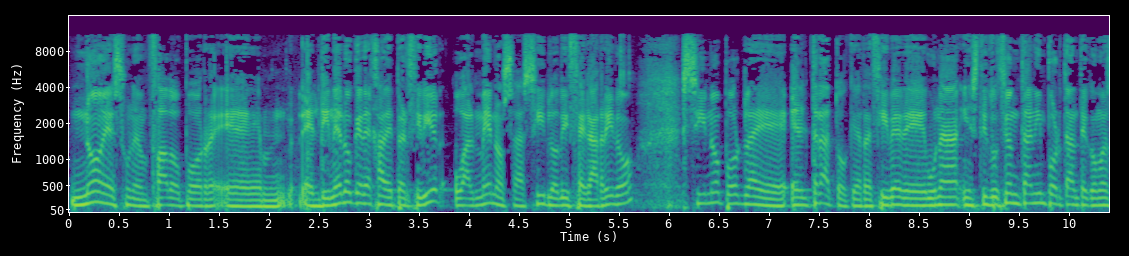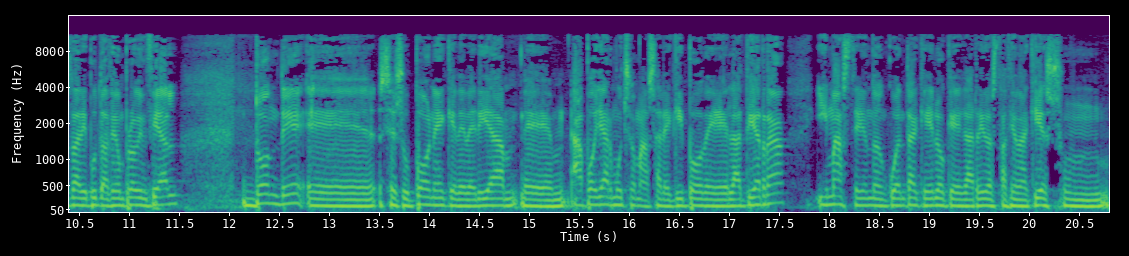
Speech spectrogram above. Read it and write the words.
No es un enfado por eh, el dinero que deja de percibir, o al menos así lo dice Garrido, sino por eh, el trato que recibe de una institución tan importante como es la Diputación Provincial, donde eh, se supone que debería apoyar mucho más al equipo de la tierra y más teniendo en cuenta que lo que Garrido está haciendo aquí es un-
